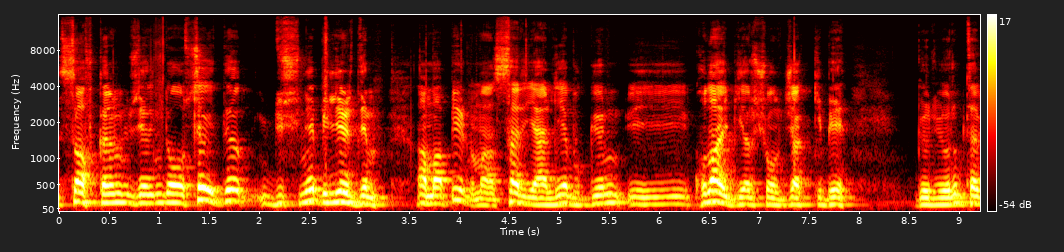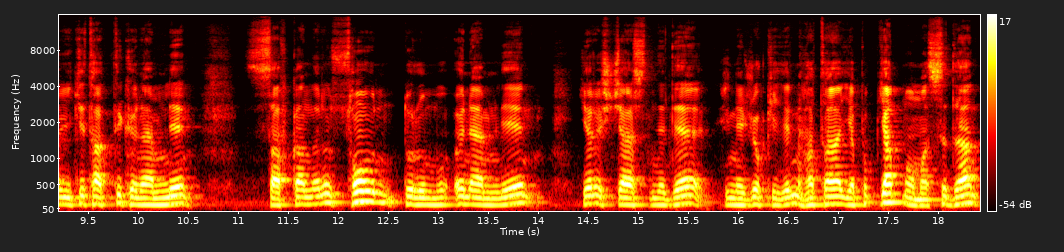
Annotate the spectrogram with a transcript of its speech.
safkanın üzerinde olsaydı düşünebilirdim. Ama bir numara Sarıyerli'ye bugün e, kolay bir yarış olacak gibi görüyorum. Tabii ki taktik önemli. Safkanların son durumu önemli. Yarış içerisinde de yine jockeylerin hata yapıp yapmaması da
